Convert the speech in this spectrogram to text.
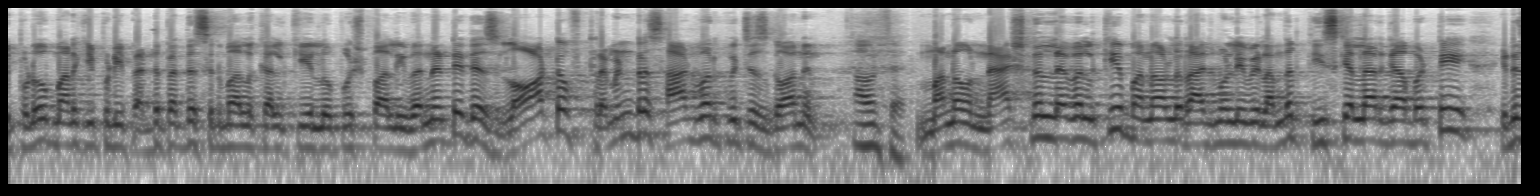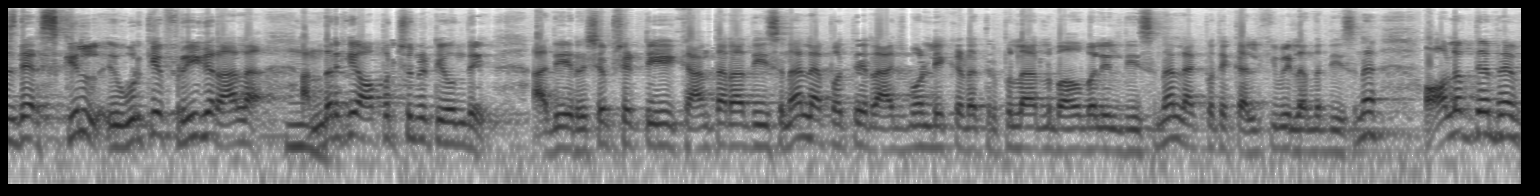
ఇప్పుడు మనకి ఇప్పుడు ఈ పెద్ద పెద్ద సినిమాలు కల్కీలు పుష్పాలు ఇవన్నీ అంటే thus lot of tremendous hard work which is gone in అవును సార్. మనం నేషనల్ లెవెల్కి మన వాళ్ళు రాజమౌళి వీళ్ళందరూ తీసుకెళ్ళారు కాబట్టి ఇట్ ఇస్ దేర్ స్కిల్ ఊరికే ఫ్రీగా రాలా. అందరికీ ఆపర్చునిటీ ఉంది. అది రిషబ్ శెట్టి కాంతారా తీసినా లేకపోతే రాజమౌళి ఇక్కడ త్రిపుల్ ఆర్లు బాహుబలిలు తీసినా లేకపోతే కల్కి వీళ్ళందరూ తీసినా all of them have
